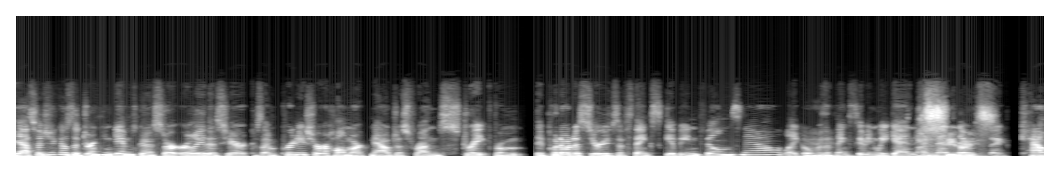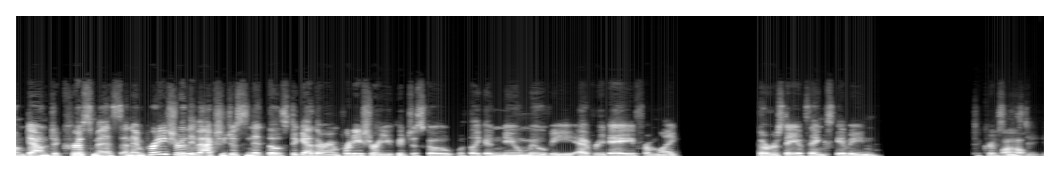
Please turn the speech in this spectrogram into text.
Yeah, especially because the drinking game is going to start early this year. Because I'm pretty sure Hallmark now just runs straight from. They put out a series of Thanksgiving films now, like over the Mm. Thanksgiving weekend, A and then there's the countdown to Christmas. And I'm pretty sure they've actually just knit those together. I'm pretty sure you could just go with like a new movie every day from like Thursday of Thanksgiving to Christmas Wow. Day.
